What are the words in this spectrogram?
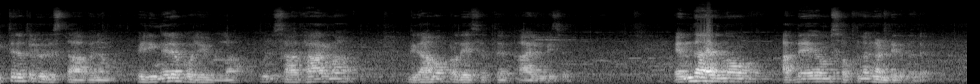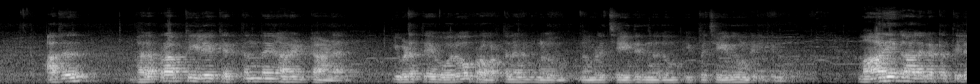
ഇത്തരത്തിലൊരു സ്ഥാപനം പെരിങ്ങര പോലെയുള്ള ഒരു സാധാരണ ഗ്രാമപ്രദേശത്ത് ആരംഭിച്ചത്. എന്തായിരുന്നു അദ്ദേഹം സ്വപ്നം കണ്ടിരുന്നത്? അത് ഫലപ്രാപ്തിയിലേക്ക് എത്തുന്നതിനായിട്ടാണ് ഇവിടുത്തെ ഓരോ പ്രവർത്തനങ്ങളും നമ്മൾ ചെയ്തിരുന്നതും ഇപ്പോൾ ചെയ്തുകൊണ്ടിരിക്കുന്നത്. മാറിയ കാലഘട്ടത്തിൽ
